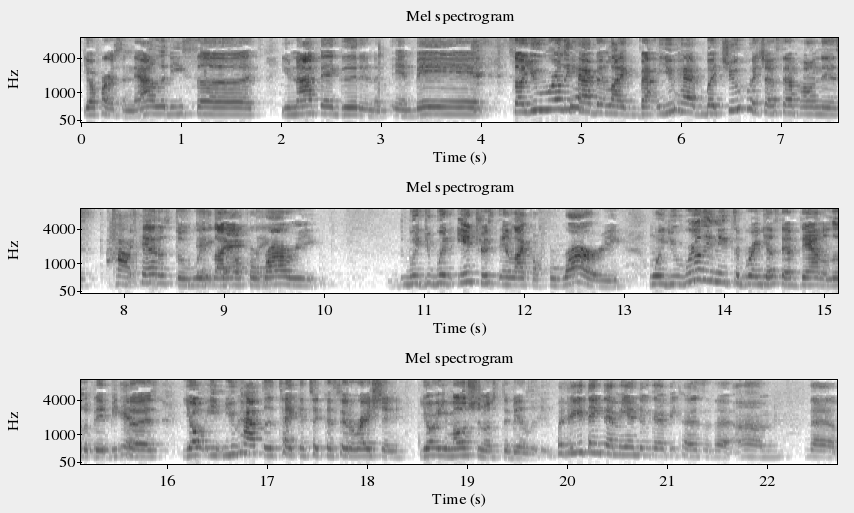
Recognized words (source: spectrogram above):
your personality sucks, you're not that good in the in bed. So you really haven't like you have but you put yourself on this high pedestal with like a Ferrari with you with interest in like a Ferrari when you really need to bring yourself down a little bit because your you have to take into consideration your emotional stability. but do you think that men do that because of the um the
